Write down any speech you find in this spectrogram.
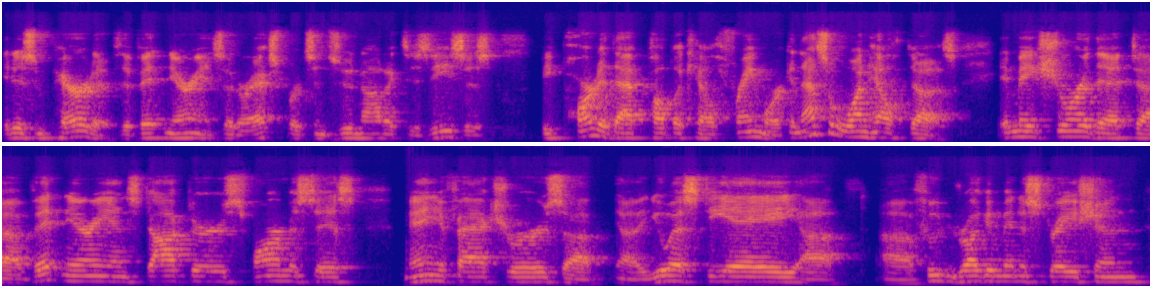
It is imperative that veterinarians that are experts in zoonotic diseases be part of that public health framework. And that's what One Health does it makes sure that uh, veterinarians, doctors, pharmacists, manufacturers, uh, USDA, uh, uh, Food and Drug Administration,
